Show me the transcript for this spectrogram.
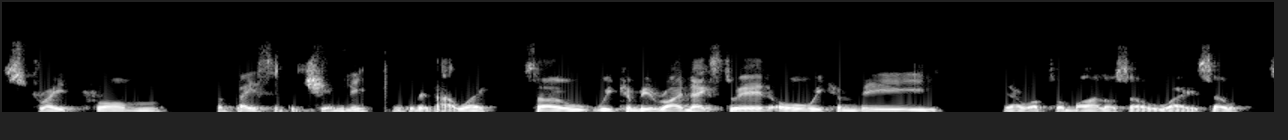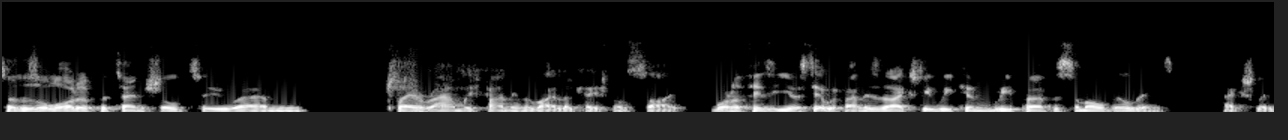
straight from the base of the chimney, think of it that way. So we can be right next to it or we can be, you know, up to a mile or so away. So, so there's a lot of potential to, um, play around with finding the right location on site. One of the things at US Steel we found is that actually we can repurpose some old buildings, actually,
